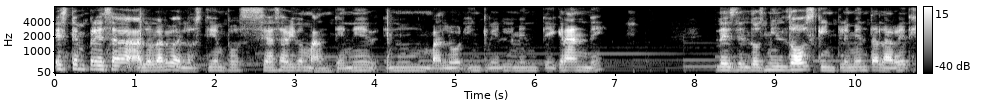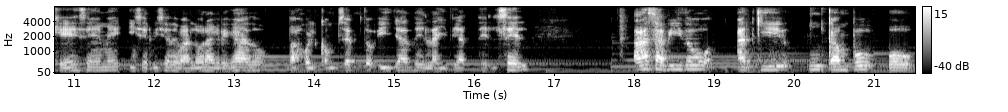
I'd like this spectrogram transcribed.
Esta empresa a lo largo de los tiempos se ha sabido mantener en un valor increíblemente grande desde el 2002 que implementa la red GSM y servicio de valor agregado bajo el concepto y ya de la idea del CEL, ha sabido adquirir un campo o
